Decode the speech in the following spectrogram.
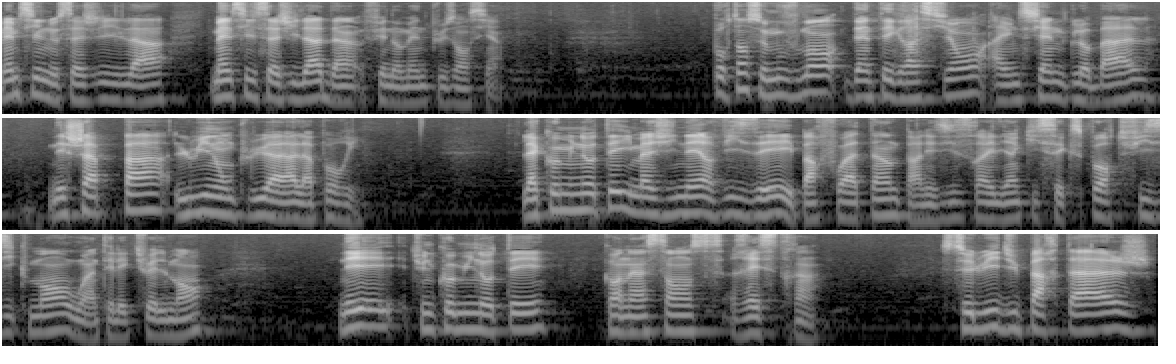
même s'il s'agit là, d'un phénomène plus ancien. Pourtant, ce mouvement d'intégration à une scène globale n'échappe pas, lui non plus, à l'aporie. La communauté imaginaire visée et parfois atteinte par les Israéliens qui s'exportent physiquement ou intellectuellement n'est une communauté qu'en un sens restreint, celui du partage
